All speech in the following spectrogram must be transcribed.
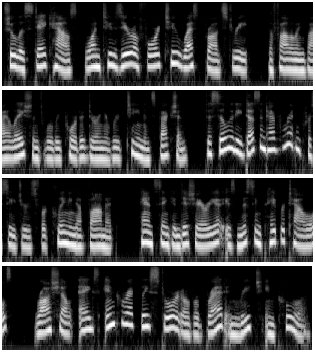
Shula's Steakhouse, 12042 West Broad Street. The following violations were reported during a routine inspection. Facility doesn't have written procedures for cleaning up vomit. Hand sink and dish area is missing paper towels, raw shell eggs incorrectly stored over bread and reach in cooler.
